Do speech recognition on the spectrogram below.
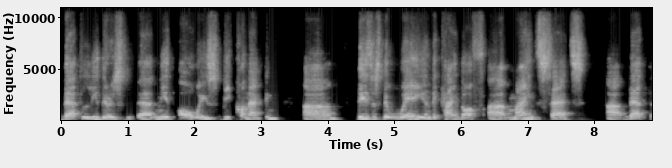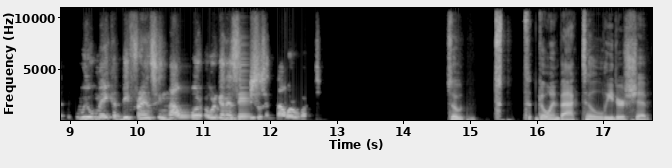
that leaders uh, need always be connecting. Um, this is the way and the kind of uh, mindsets uh, that will make a difference in our organizations and our world. So, t- t- going back to leadership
